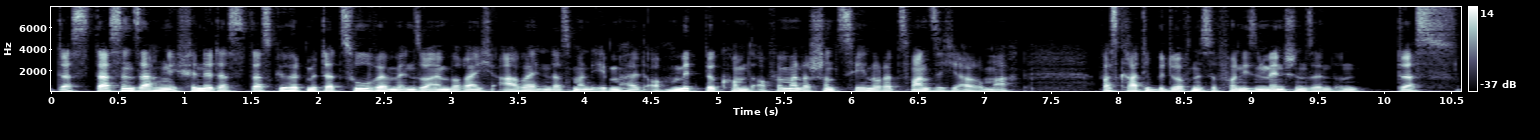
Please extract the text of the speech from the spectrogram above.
das, das sind Sachen, ich finde, das, das gehört mit dazu, wenn wir in so einem Bereich arbeiten, dass man eben halt auch mitbekommt, auch wenn man das schon 10 oder 20 Jahre macht, was gerade die Bedürfnisse von diesen Menschen sind. Und das,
